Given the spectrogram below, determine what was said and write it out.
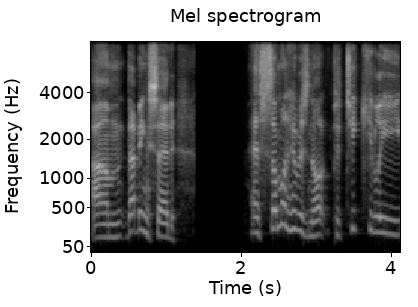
Um, that being said, as someone who is not particularly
